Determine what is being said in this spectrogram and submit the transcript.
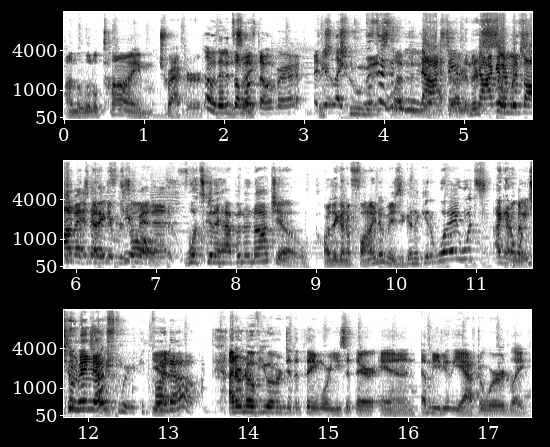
on the little time tracker Oh, then it's, that almost like, over, and you're like, two minutes left in the not, episode, and there's not so gonna much resolve it gotta get resolved. minutes. What's gonna happen to Nacho? Are they gonna find him? Is he gonna get away? What's I gotta wait Tune in next next week and find out. I don't know if you ever did the thing where you sit there and immediately afterward, like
